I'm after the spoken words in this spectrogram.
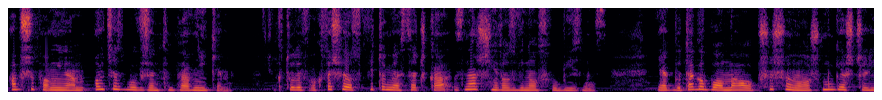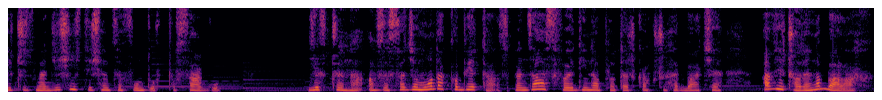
A przypominam, ojciec był wziętym prawnikiem, który w okresie rozkwitu miasteczka znacznie rozwinął swój biznes. Jakby tego było mało, przyszły mąż mógł jeszcze liczyć na 10 tysięcy funtów posagu. Dziewczyna, a w zasadzie młoda kobieta, spędzała swoje dni na ploteczkach przy herbacie, a wieczory na balach,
